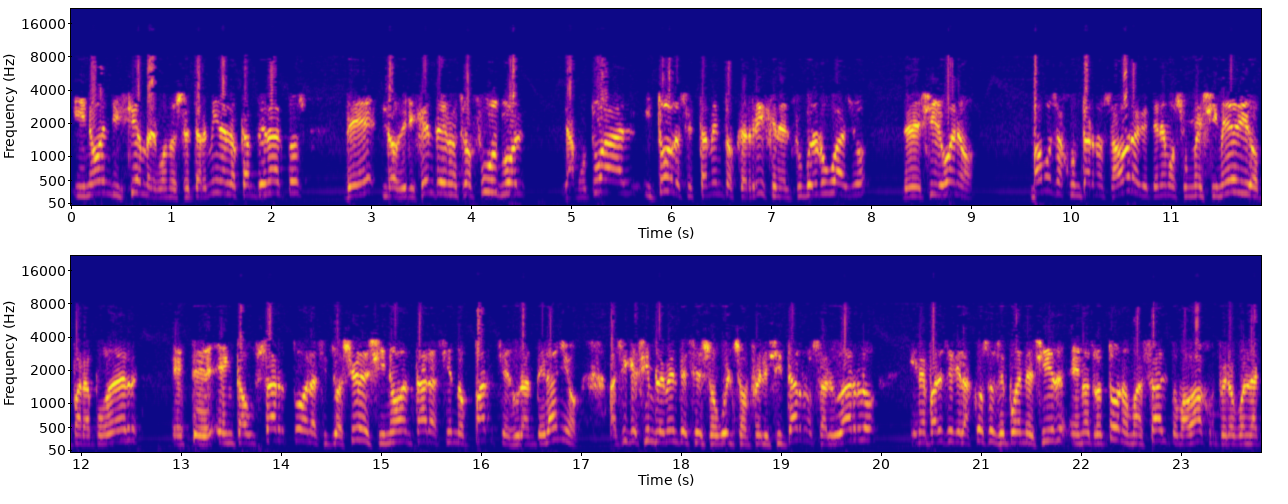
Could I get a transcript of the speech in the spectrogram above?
y no en diciembre, cuando se terminan los campeonatos, de los dirigentes de nuestro fútbol, la mutual y todos los estamentos que rigen el fútbol uruguayo, de decir, bueno, vamos a juntarnos ahora que tenemos un mes y medio para poder este, encauzar todas las situaciones y no estar haciendo parches durante el año. Así que simplemente es eso, Wilson, felicitarlo, saludarlo y me parece que las cosas se pueden decir en otro tono, más alto, más bajo, pero con la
